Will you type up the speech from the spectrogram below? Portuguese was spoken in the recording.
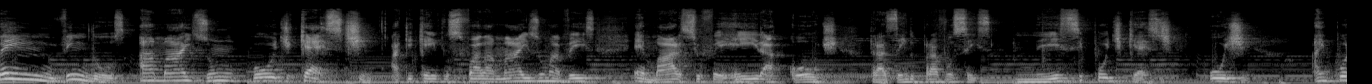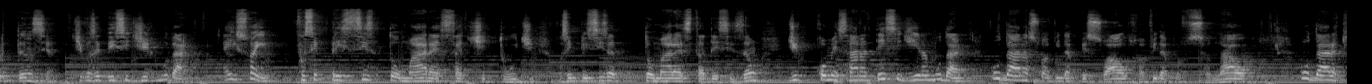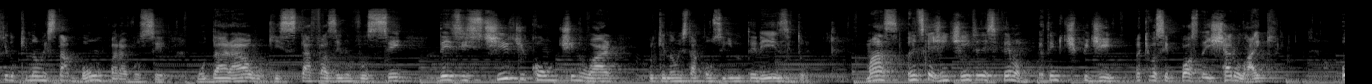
Bem-vindos a mais um podcast. Aqui quem vos fala mais uma vez é Márcio Ferreira Coach, trazendo para vocês nesse podcast hoje a importância de você decidir mudar. É isso aí. Você precisa tomar essa atitude, você precisa tomar esta decisão de começar a decidir a mudar. Mudar a sua vida pessoal, sua vida profissional, mudar aquilo que não está bom para você, mudar algo que está fazendo você desistir de continuar porque não está conseguindo ter êxito. Mas antes que a gente entre nesse tema, eu tenho que te pedir para que você possa deixar o like,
